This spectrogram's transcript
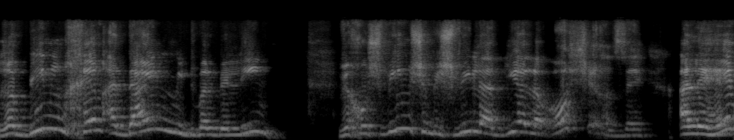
רבים מכם עדיין מתבלבלים וחושבים שבשביל להגיע לאושר הזה עליהם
